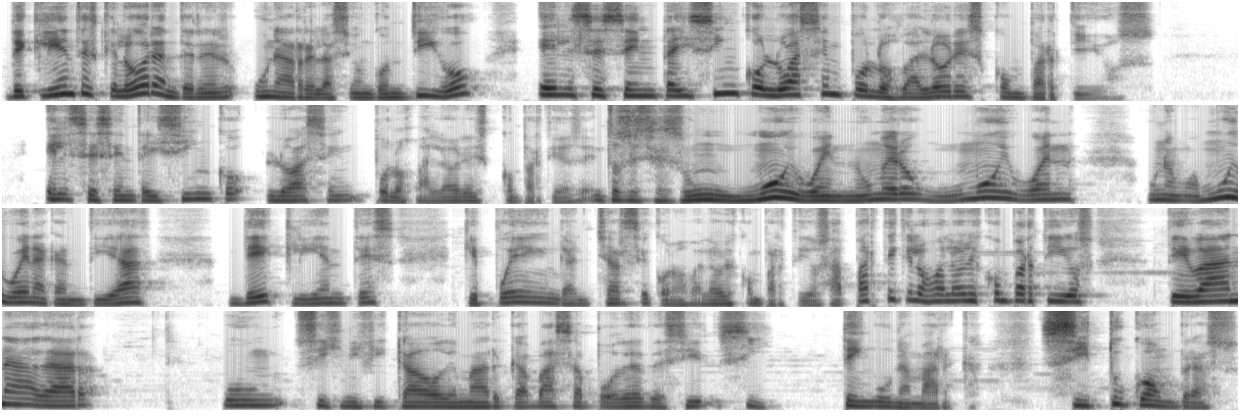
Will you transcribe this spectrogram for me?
de clientes que logran tener una relación contigo, el 65% lo hacen por los valores compartidos el 65 lo hacen por los valores compartidos. Entonces es un muy buen número, muy buen, una muy buena cantidad de clientes que pueden engancharse con los valores compartidos. Aparte que los valores compartidos te van a dar un significado de marca, vas a poder decir, sí, tengo una marca. Si tú compras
